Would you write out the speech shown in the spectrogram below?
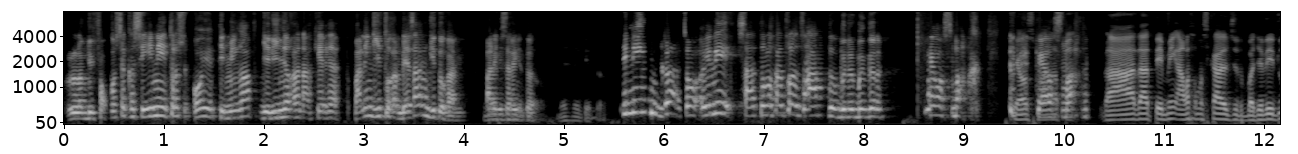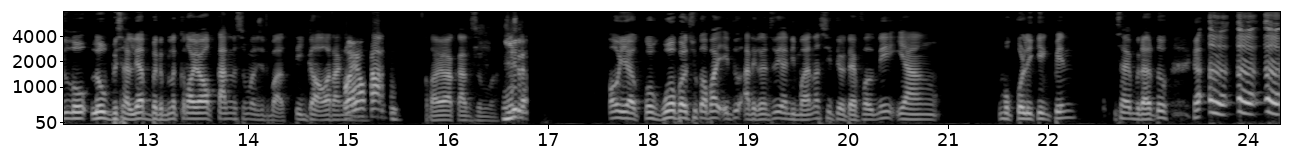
lebih fokusnya ke sini terus oh ya teaming up jadinya kan akhirnya paling gitu kan biasa kan gitu kan paling Biasa sering itu gitu, biasa gitu ini enggak cowok ini satu lawan satu bener-bener chaos banget. Chaos, chaos banget. nggak ada teaming up sama sekali pak. Jadi lu lu bisa lihat benar-benar keroyokan semua gitu pak. Tiga orang. Ini. royokan keroyokan semua. Gila. Oh ya kalau gua paling suka pak itu adegan itu yang di mana si Daredevil ini yang mukuli Kingpin saya berat tuh ya eh eh eh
